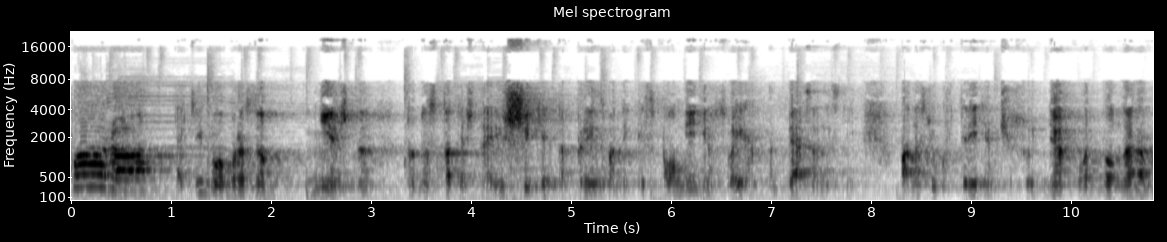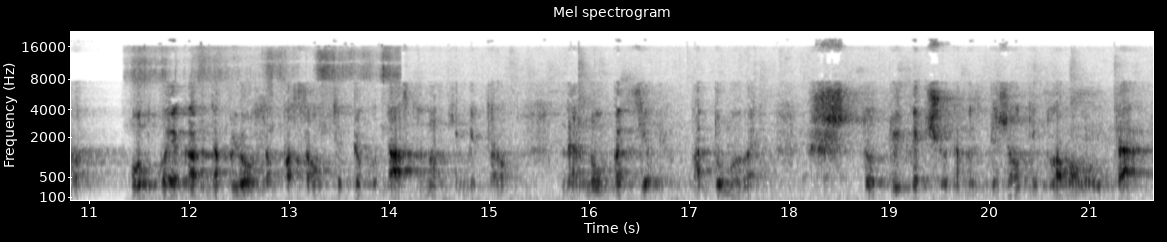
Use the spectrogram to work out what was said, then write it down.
пора!» Таким образом, нежно, но достаточно решительно призванный к исполнению своих обязанностей, Панасюк в третьем часу дня отбыл на работу. Он кое-как доплелся по солнцепеку до остановки метро, нырнул под землю, подумывая, только чудом избежал теплового удара.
